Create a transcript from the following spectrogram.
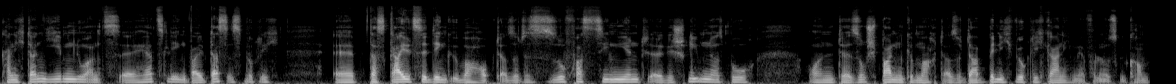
kann ich dann jedem nur ans äh, Herz legen, weil das ist wirklich äh, das geilste Ding überhaupt. Also das ist so faszinierend äh, geschrieben, das Buch und äh, so spannend gemacht. Also da bin ich wirklich gar nicht mehr von losgekommen.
